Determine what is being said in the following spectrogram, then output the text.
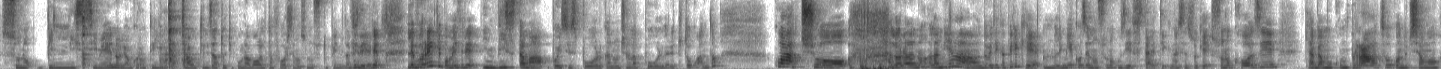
Sono bellissime, non le ho ancora utilizzate, cioè ho utilizzato tipo una volta forse, ma sono stupende da vedere. Le vorrei tipo mettere in vista, ma poi si sporcano, c'è la polvere e tutto quanto. Qua c'ho... Allora, no, la mia... dovete capire che mm, le mie cose non sono così estetic, nel senso che sono cose che abbiamo comprato quando ci siamo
